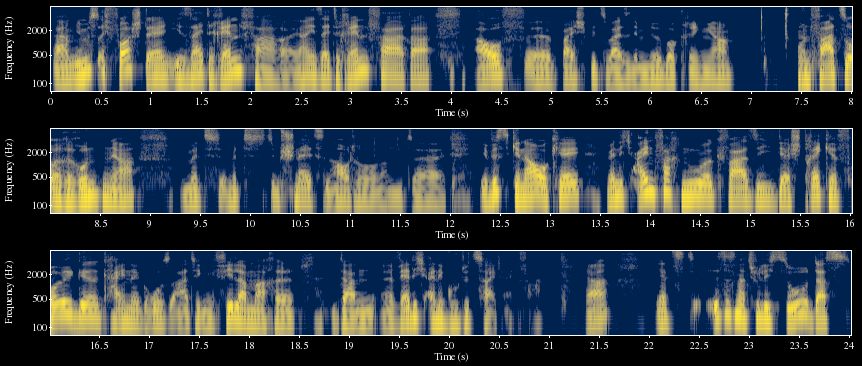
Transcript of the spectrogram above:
Ähm, ihr müsst euch vorstellen, ihr seid Rennfahrer, ja, ihr seid Rennfahrer auf äh, beispielsweise dem Nürburgring, ja und fahrt so eure Runden, ja, mit, mit dem schnellsten Auto und äh, ihr wisst genau, okay, wenn ich einfach nur quasi der Strecke folge, keine großartigen Fehler mache, dann äh, werde ich eine gute Zeit einfahren. Ja, jetzt ist es natürlich so, dass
